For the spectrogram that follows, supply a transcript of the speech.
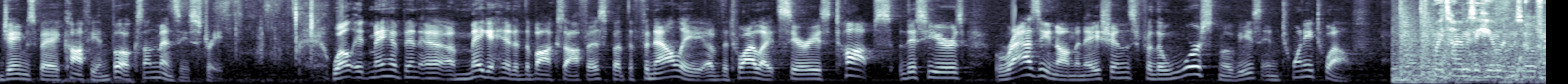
James Bay Coffee and Books on Menzies Street. Well, it may have been a, a mega hit at the box office, but the finale of the Twilight series tops this year's Razzie nominations for the worst movies in 2012. My time as a human was over.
